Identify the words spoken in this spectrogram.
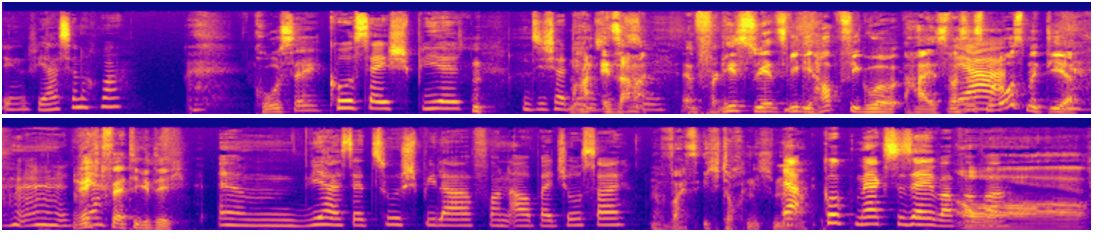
den, wie heißt er nochmal? Kosei? Kosei spielt und sich halt Mann, ey, so, sag mal, äh, vergisst du jetzt, wie die Hauptfigur heißt? Was Ja. ist denn los mit dir? Rechtfertige dich. ähm, wie heißt der Zuspieler von Auch bei Josai? Weiß ich doch nicht Ja, mehr. guck, merkst du selber, Papa. Oh,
